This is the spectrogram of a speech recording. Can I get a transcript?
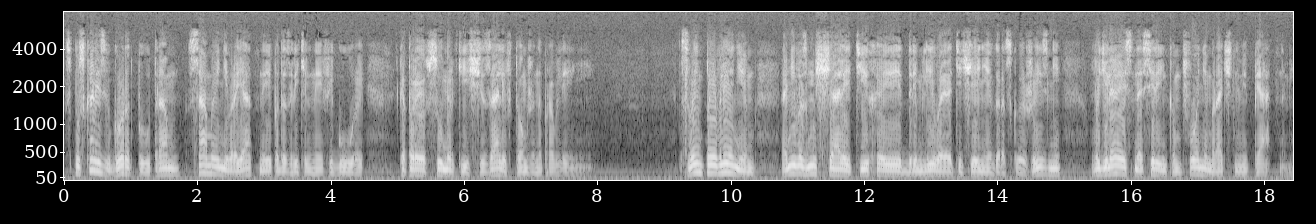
спускались в город по утрам самые невероятные подозрительные фигуры, которые в сумерки исчезали в том же направлении. Своим появлением они возмущали тихое и дремливое течение городской жизни — выделяясь на сереньком фоне мрачными пятнами.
